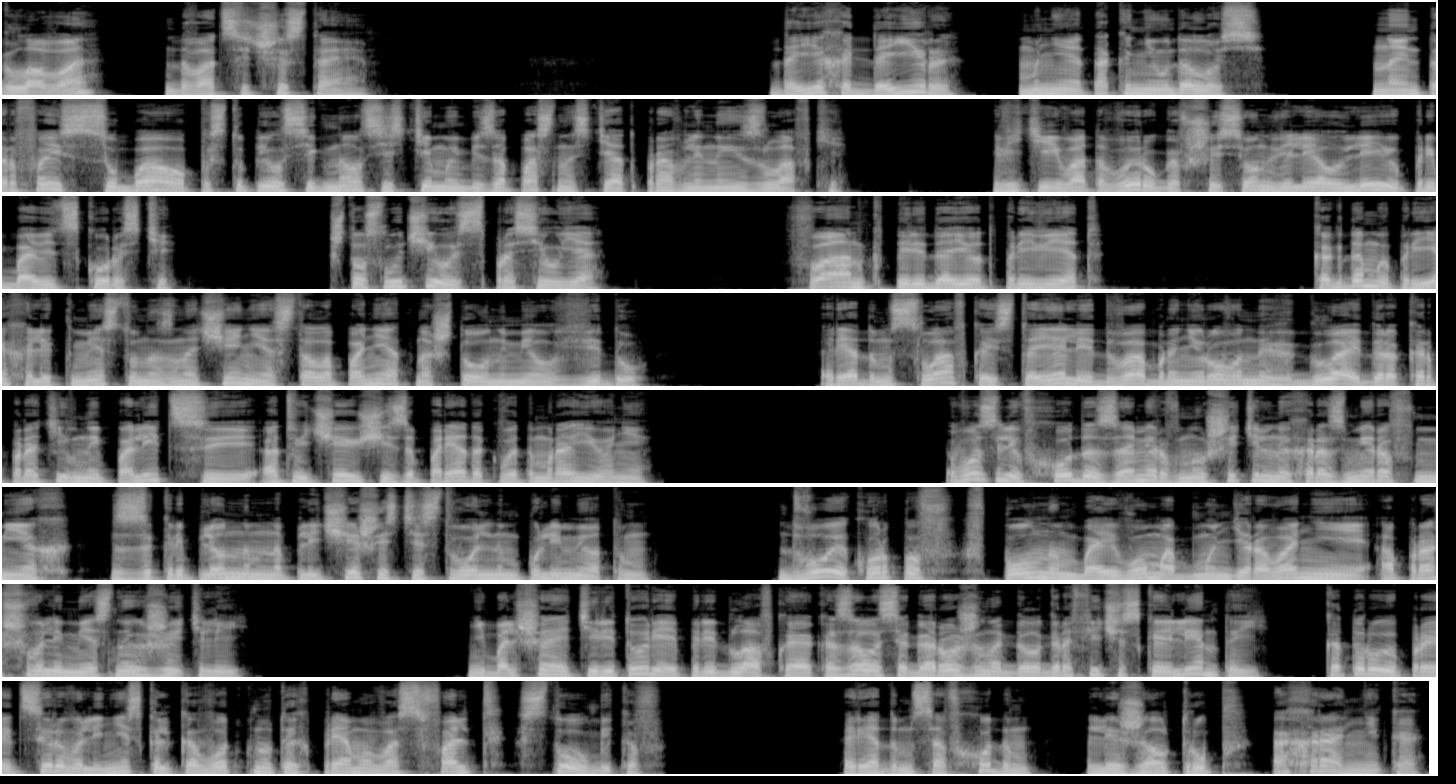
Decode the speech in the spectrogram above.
Глава 26 Доехать до Иры мне так и не удалось. На интерфейс Субао поступил сигнал системы безопасности, отправленный из лавки. Витиевато выругавшись, он велел Лею прибавить скорости. «Что случилось?» — спросил я. «Фанк передает привет». Когда мы приехали к месту назначения, стало понятно, что он имел в виду. Рядом с лавкой стояли два бронированных глайдера корпоративной полиции, отвечающей за порядок в этом районе. Возле входа замер внушительных размеров мех с закрепленным на плече шестиствольным пулеметом. Двое корпов в полном боевом обмундировании опрашивали местных жителей. Небольшая территория перед лавкой оказалась огорожена голографической лентой, которую проецировали несколько воткнутых прямо в асфальт столбиков. Рядом со входом лежал труп охранника,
